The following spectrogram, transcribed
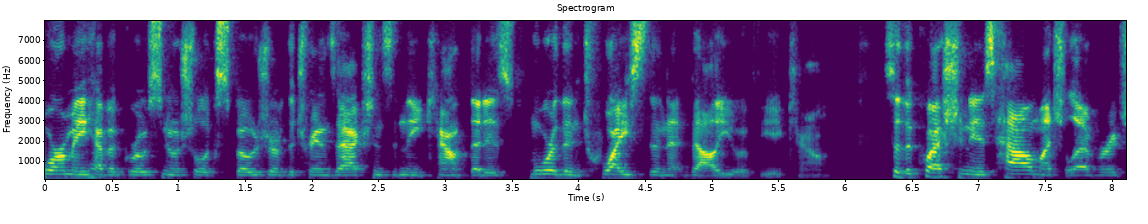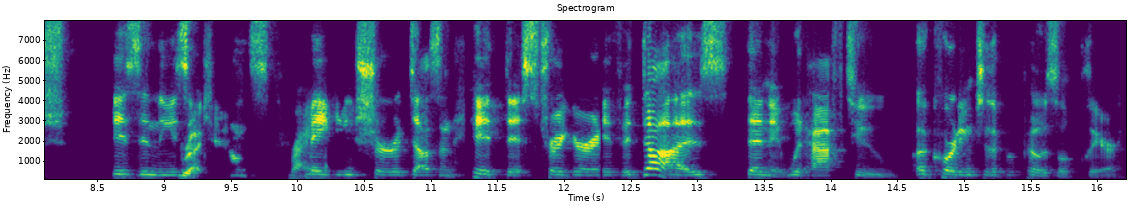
or may have a gross notional exposure of the transactions in the account that is more than twice the net value of the account. So the question is how much leverage is in these right. accounts, right. making sure it doesn't hit this trigger. If it does, then it would have to, according to the proposal, clear.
